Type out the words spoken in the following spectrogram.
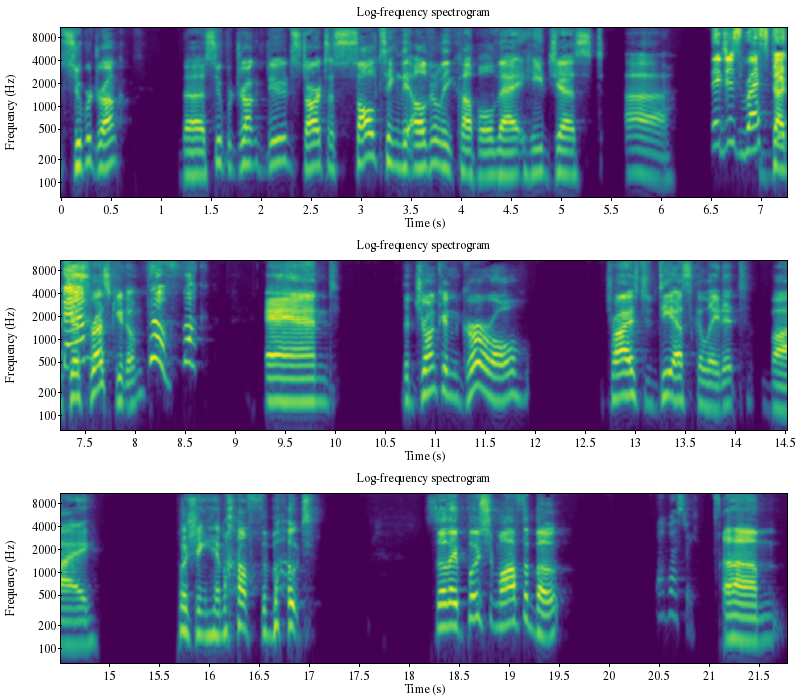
super drunk. the super drunk dude starts assaulting the elderly couple that he just uh They just rescued that them. just rescued him. the fuck? And the drunken girl tries to de-escalate it by pushing him off the boat. So they push him off the boat. That must be. Um,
